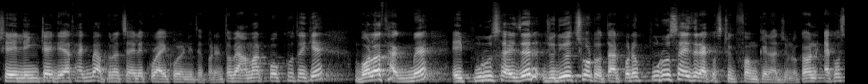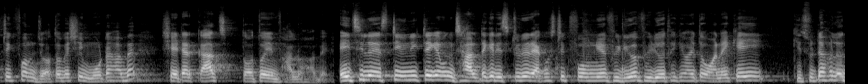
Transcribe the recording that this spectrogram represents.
সেই লিঙ্কটাই দেওয়া থাকবে, আপনারা চাইলে ক্রয় করে নিতে পারেন। তবে আমার পক্ষ থেকে বলা থাকবে, এই পুরু সাইজের যদিও ছোট তারপরে পুরু সাইজের অ্যাকোস্টিক ফোম কেনার জন্য। কারণ অ্যাকোস্টিক ফোম যত বেশি মোটা হবে, সেটার কাজ ততই ভালো হবে। এই ছিল এসটি ইউনিটেক এবং ঝালটেকের স্টুডিওর অ্যাকোস্টিক ফোম নিয়ে ভিডিও ভিডিও থেকে হয়তো অনেকেই কিছুটা হলেও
